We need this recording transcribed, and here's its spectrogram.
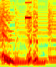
you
